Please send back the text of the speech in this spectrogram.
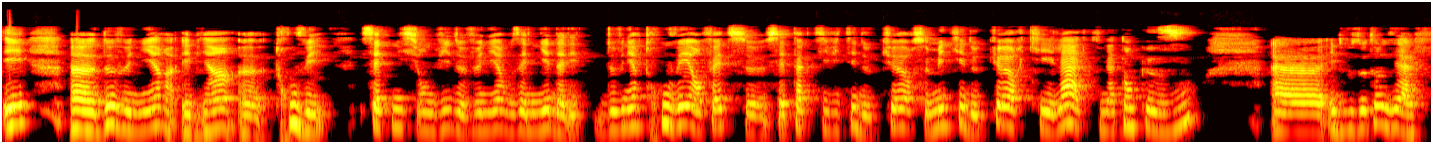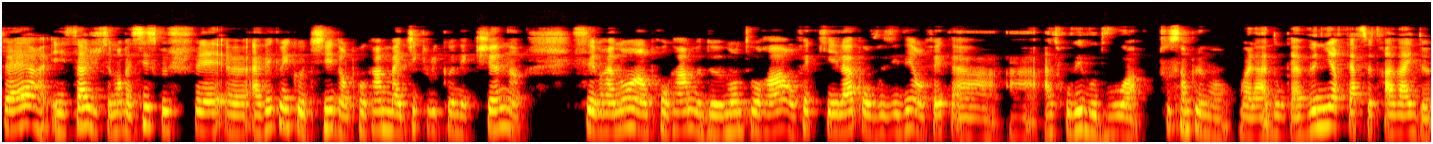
et euh, de venir, eh bien, trouver cette mission de vie, de venir vous aligner, d'aller, de venir trouver en fait cette activité de cœur, ce métier de cœur qui est là, qui n'attend que vous, euh, et de vous autoriser à le faire. Et ça, justement, bah, c'est ce que je fais euh, avec mes coachés dans le programme Magic Reconnection. C'est vraiment un programme de mentorat en fait qui est là pour vous aider en fait à, trouver votre voie, tout simplement. Voilà, donc à venir faire ce travail de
